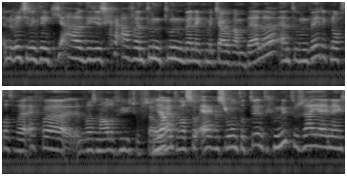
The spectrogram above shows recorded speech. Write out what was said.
en weet je, en ik denk, ja, die is gaaf. En toen, toen ben ik met jou gaan bellen. En toen weet ik nog dat we even. Het was een half uurtje of zo. Ja. En toen was zo ergens rond de 20 minuten. Toen zei jij ineens.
